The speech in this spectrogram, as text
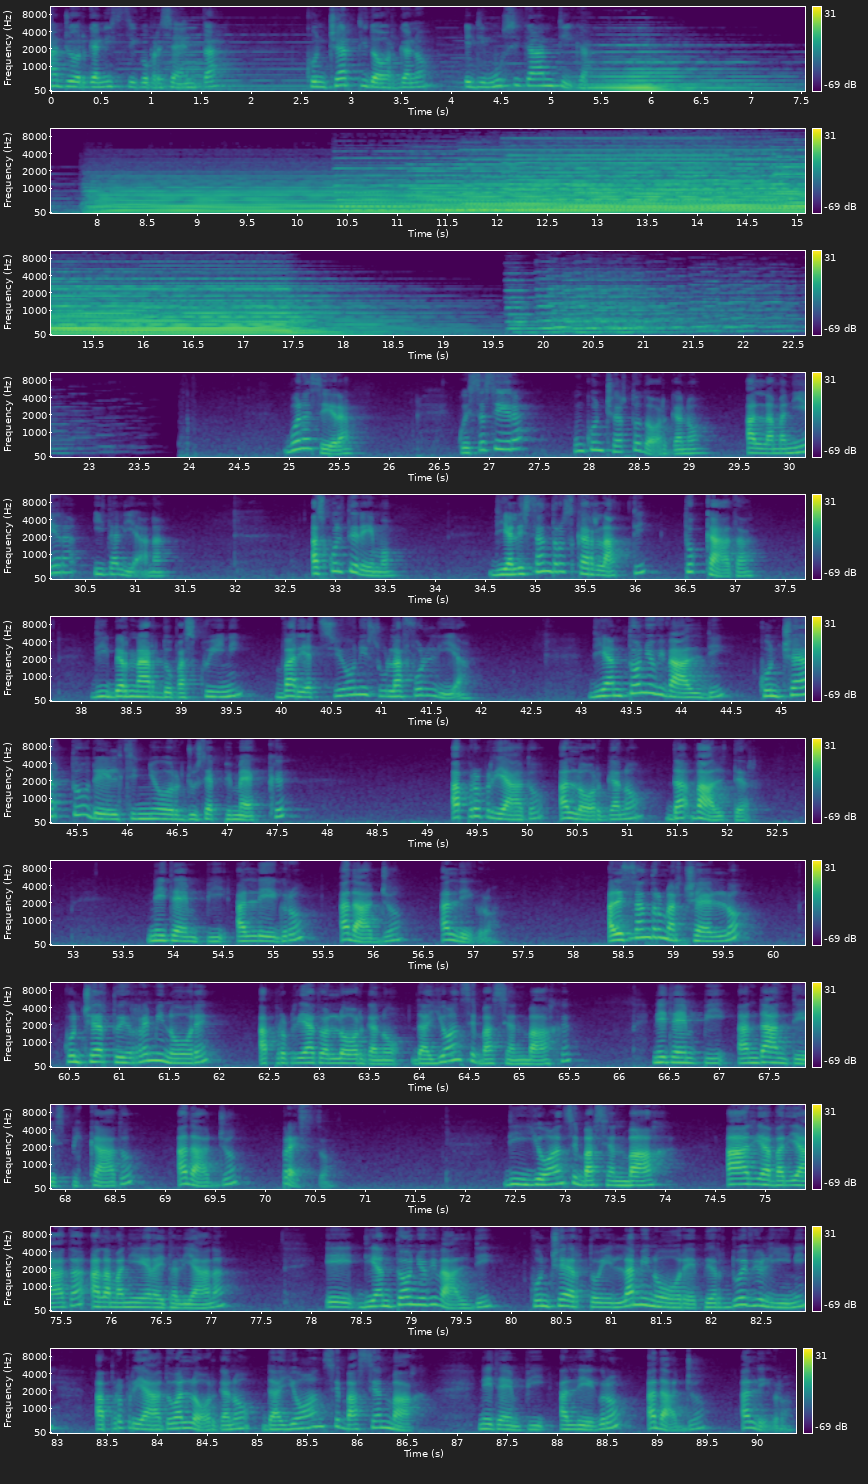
Maggio Organistico presenta concerti d'organo e di musica antica. Buonasera. Questa sera un concerto d'organo alla maniera italiana. Ascolteremo di Alessandro Scarlatti Toccata, di Bernardo Pasquini Variazioni sulla follia, di Antonio Vivaldi Concerto del signor Giuseppe Mac appropriato all'organo da Walter nei tempi allegro, adagio, allegro. Alessandro Marcello, concerto in re minore, appropriato all'organo da Johann Sebastian Bach, nei tempi andante e spiccato, adagio, presto. Di Johann Sebastian Bach, aria variata alla maniera italiana, e di Antonio Vivaldi, concerto in La minore per due violini, appropriato all'organo da Johann Sebastian Bach nei tempi allegro, adagio, allegro.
